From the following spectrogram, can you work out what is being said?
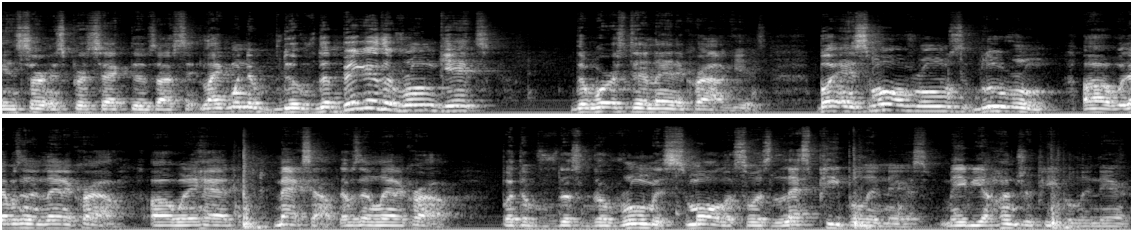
in certain perspectives. I've seen like when the, the the bigger the room gets, the worse the Atlanta crowd gets. But in small rooms, Blue Room, uh, that was an Atlanta crowd uh, when they had Max out. That was an Atlanta crowd. But the, the, the room is smaller, so it's less people in there. It's maybe 100 people in there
